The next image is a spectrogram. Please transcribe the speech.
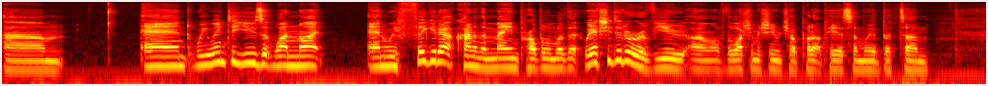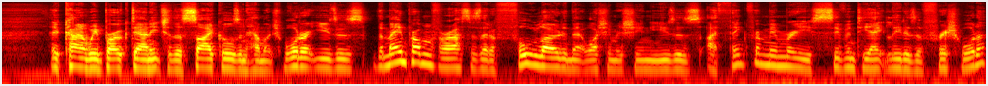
Um, and we went to use it one night and we figured out kind of the main problem with it. We actually did a review um, of the washing machine, which I'll put up here somewhere, but um, it kind of we broke down each of the cycles and how much water it uses. The main problem for us is that a full load in that washing machine uses, I think from memory, 78 liters of fresh water,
